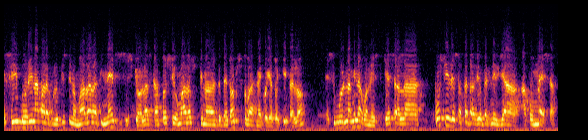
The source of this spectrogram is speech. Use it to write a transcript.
Εσύ μπορεί να παρακολουθείς την ομάδα, αλλά την αίσθηση κιόλας, καθώς η ομάδα σου την αντιμετώπισε το Παναθηναϊκό για το κύπελο. Εσύ μπορεί να μην αγωνίστηκες, αλλά πώς είδες αυτά τα δύο παιχνίδια από μέσα,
